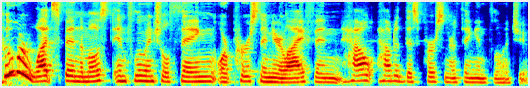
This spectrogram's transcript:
who or what's been the most influential thing or person in your life and how how did this person or thing influence you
